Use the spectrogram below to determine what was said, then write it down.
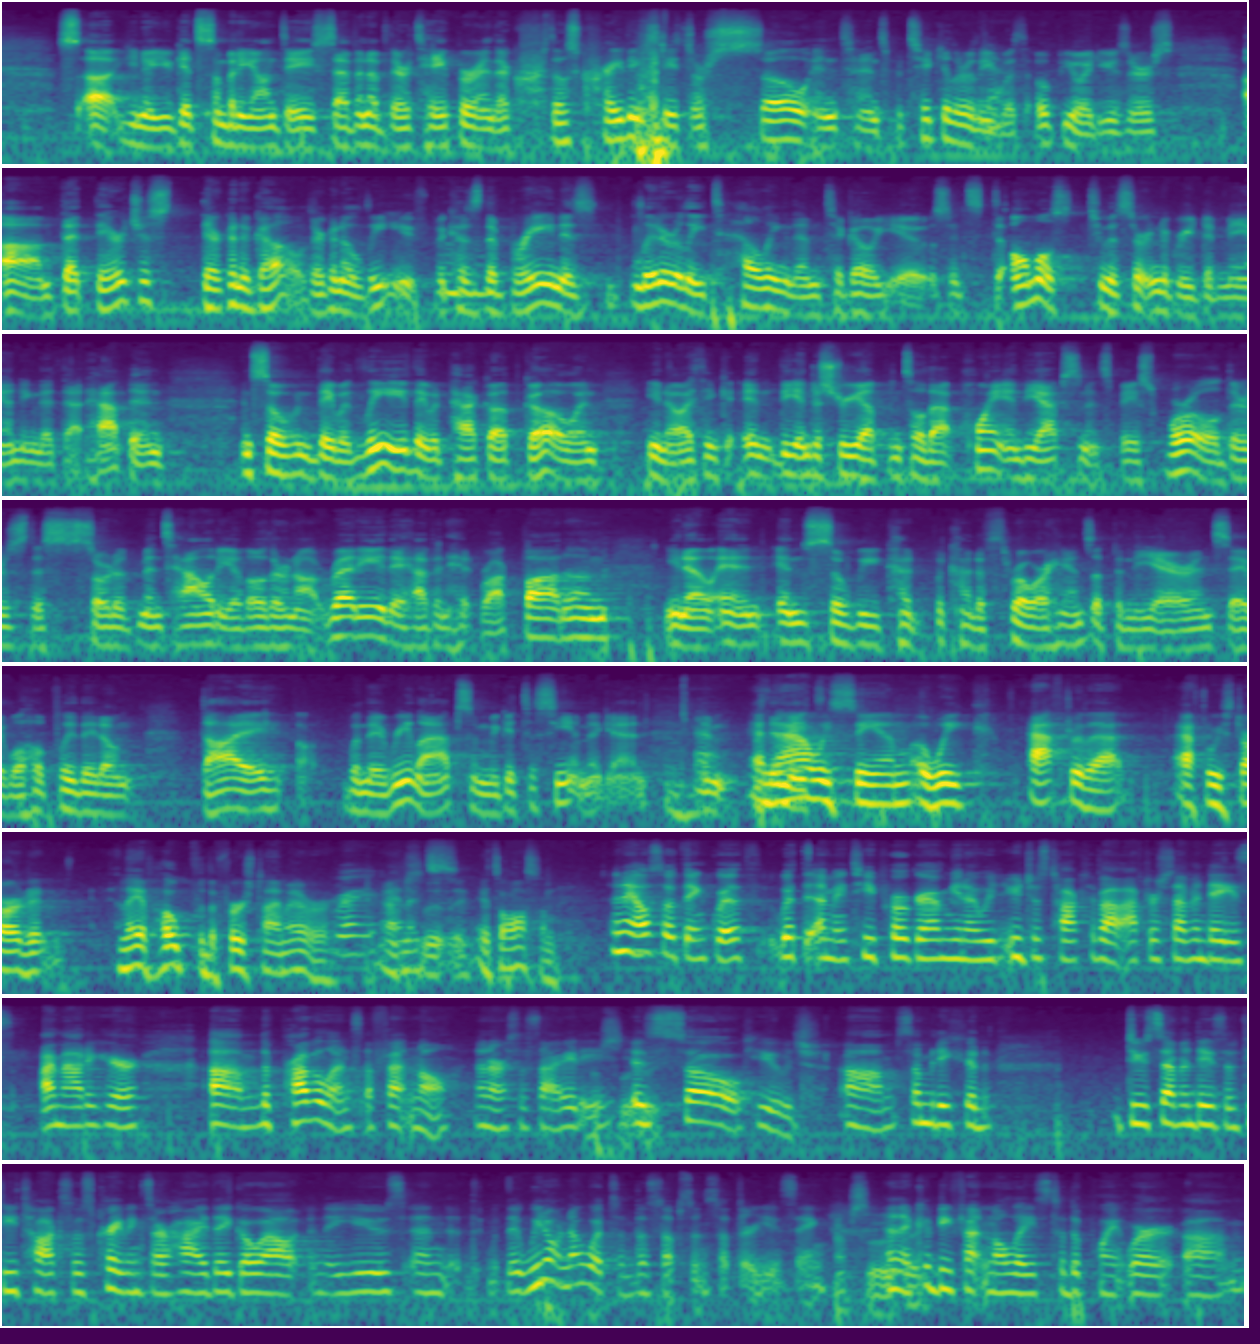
uh, you know, you get somebody on day seven of their taper, and their, those craving states are so intense, particularly Yeah. with opioid users. Um, that they're just they're going to go they're going to leave because Mm-hmm. the brain is literally telling them to go use it's almost to a certain degree demanding that that happen and so when they would leave, they would pack up, go. And you know, I think in the industry up until that point in the abstinence-based world, there's this sort of mentality of, oh, they're not ready, they haven't hit rock bottom, you know, and, and so we kind would kind of throw our hands up in the air and say, well, hopefully they don't die uh, when they relapse and we get to see them again. And, And then now they- we see them a week after that, after we started, it, and they have hope for the first time ever. Right. And it's, Absolutely. it's awesome. And I also think with, with the MAT program, you know, we, you just talked about after seven days, I'm out of here. Um, the prevalence of fentanyl in our society Absolutely. is so huge. Um, somebody could do seven days of detox, those cravings are high, they go out and they use, and they, we don't know what's in the substance that they're using. Absolutely. And it could be fentanyl laced to the point where um,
